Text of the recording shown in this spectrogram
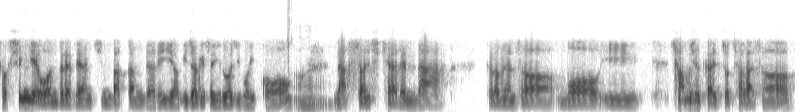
혁신계 의원들에 대한 진박감별이 여기저기서 이루어지고 있고 어, 낙선시켜야 된다. 그러면서 뭐 이 사무실까지 쫓아가서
